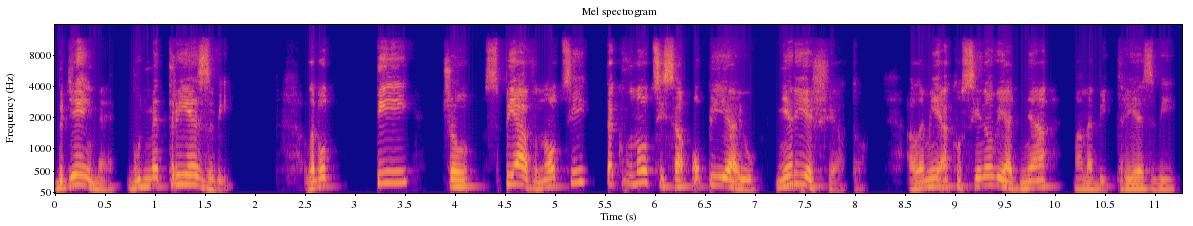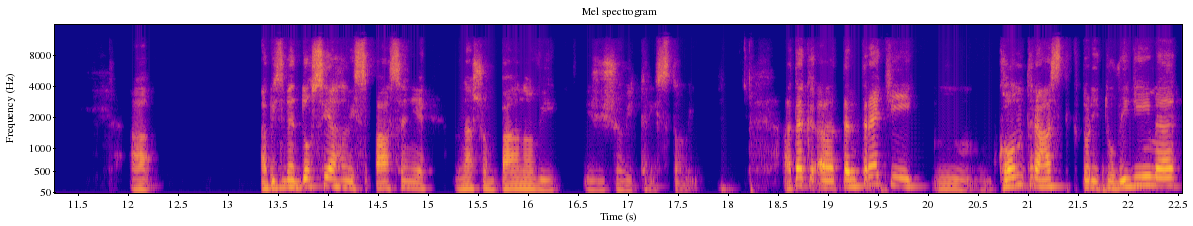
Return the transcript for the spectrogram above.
Bdejme, buďme triezvi. Lebo tí, čo spia v noci, tak v noci sa opíjajú, neriešia to. Ale my ako synovia dňa máme byť triezvi a aby sme dosiahli spásenie v našom pánovi Ježišovi Kristovi. A tak ten tretí mm, kontrast, ktorý tu vidíme,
